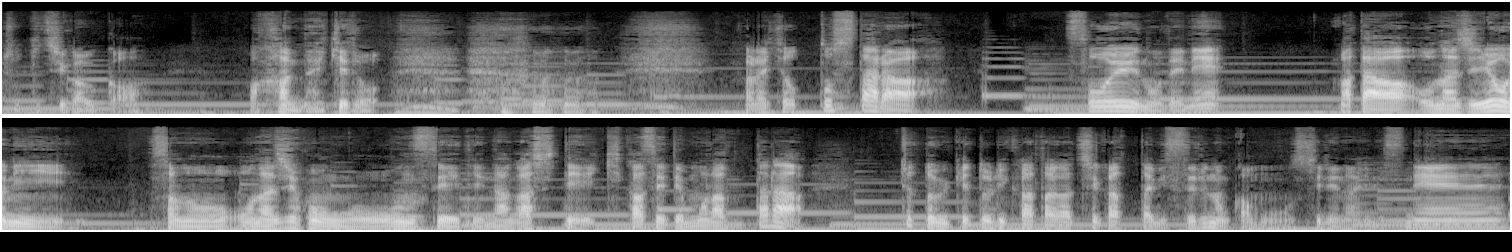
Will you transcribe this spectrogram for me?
ちょっと違うか？わかんないけど。だからひょっとしたら、そういうのでね、また同じように、その同じ本を音声で流して聞かせてもらったら、ちょっと受け取り方が違ったりするのかもしれないですね。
